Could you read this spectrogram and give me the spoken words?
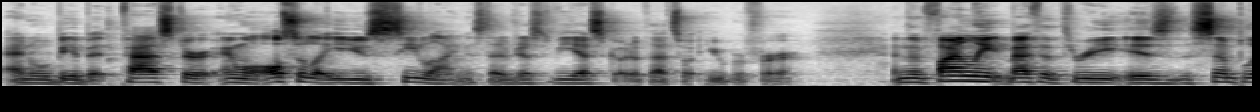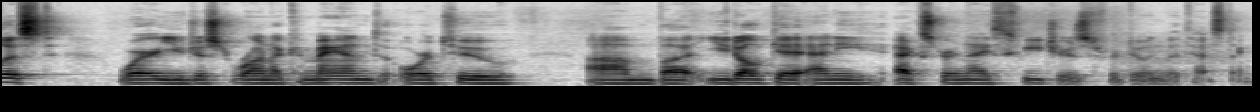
and will be a bit faster and will also let you use CLion instead of just VS Code if that's what you prefer. And then finally, method three is the simplest where you just run a command or two, um, but you don't get any extra nice features for doing the testing.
